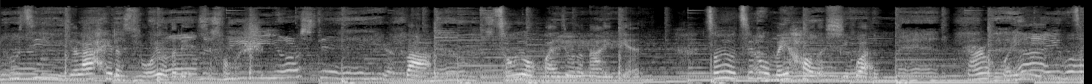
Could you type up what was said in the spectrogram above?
如今已经拉黑了所有的联系方式。人吧，总有怀旧的那一面，总有记录美好的习惯。然而回忆总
